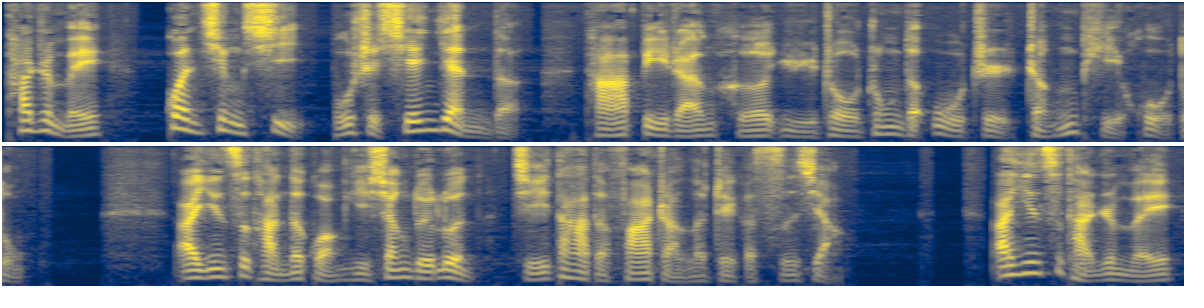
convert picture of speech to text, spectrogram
他认为惯性系不是鲜艳的，它必然和宇宙中的物质整体互动。爱因斯坦的广义相对论极大地发展了这个思想。爱因斯坦认为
